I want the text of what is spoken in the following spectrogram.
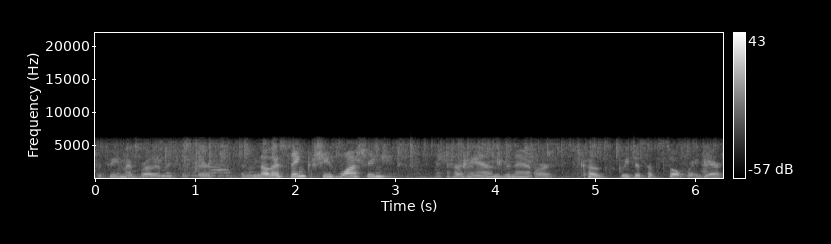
between my brother and my sister, is another sink. She's washing her hands in it, or because we just have soap right here.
